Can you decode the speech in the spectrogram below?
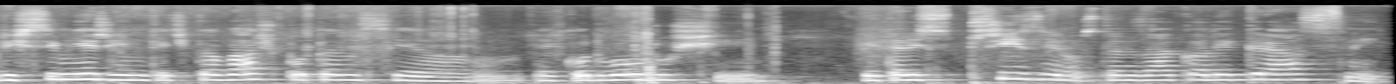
Když si měřím teďka váš potenciál jako dvou duší, je tady zpřízněnost, ten základ je krásný.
